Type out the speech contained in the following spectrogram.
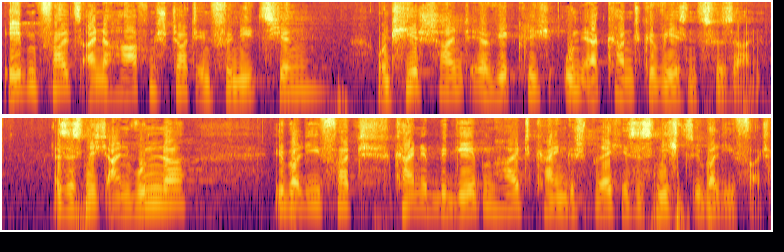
Ebenfalls eine Hafenstadt in Phönizien und hier scheint er wirklich unerkannt gewesen zu sein. Es ist nicht ein Wunder überliefert, keine Begebenheit, kein Gespräch, es ist nichts überliefert.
